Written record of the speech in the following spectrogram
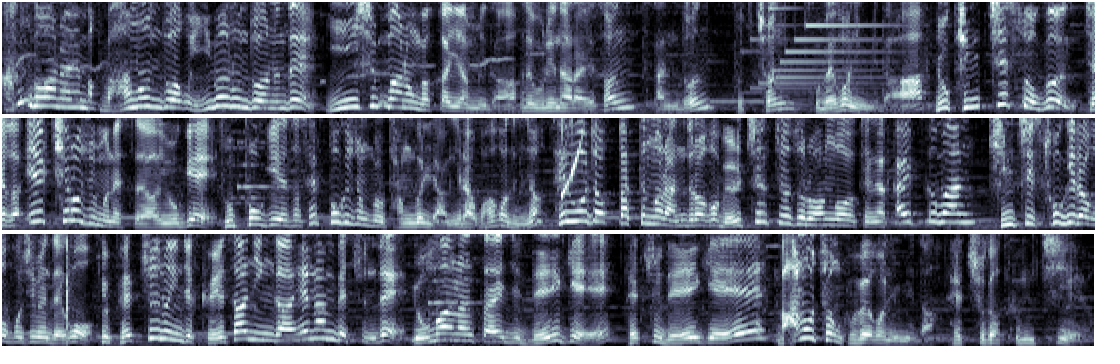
큰 거 하나에 막 만 원도 하고 2만 원도 하는데 20만 원 가까이 합니다. 근데 우리나라에선 단돈 9,900원입니다. 요 김치 속은 제가 1kg 주문했어요. 요게 두 포기에서 세 포기 정도 담글 양이라고 하거든요. 새우젓 같은 건 안 들어가고 멸치액젓으로 한 거 그냥 깔끔한 김치 속이라고 보시면 되고 이 배추는 이제 괴산인가 해남 배추인데 요만한 사이즈 4개, 배추 4개에 15,900원입니다. 배추가 금치예요.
